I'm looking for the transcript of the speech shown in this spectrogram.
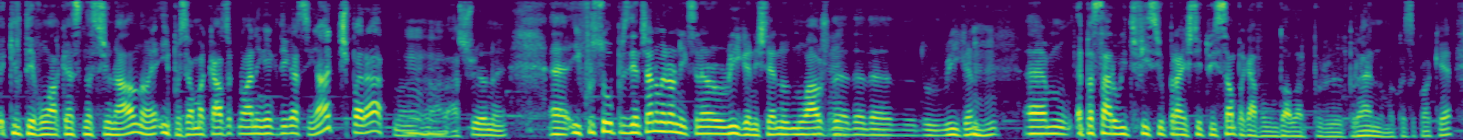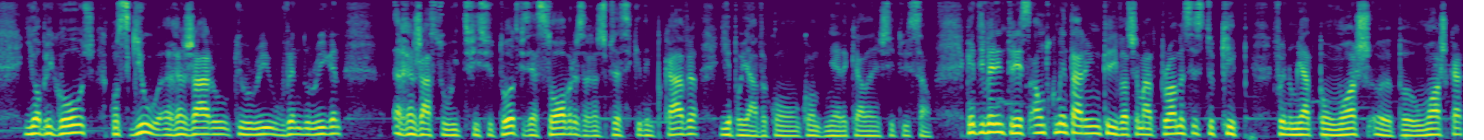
Aquilo teve um alcance nacional, não é? E depois é uma causa que não há ninguém que diga assim, ah, que disparate, não é? Acho eu, não é? Ah, e forçou o presidente, já não era o Nixon, era o Reagan, isto é no, no auge da- da- da- do Reagan, ahm, a passar o edifício para a instituição, pagava um dólar por, por ano, uma coisa qualquer, e obrigou-os, conseguiu arranjar o que o, o governo do Reagan arranjasse o edifício todo, fizesse obras, arranjasse fizesse aquilo impecável e apoiava com, com dinheiro aquela instituição. Quem tiver interesse, há um documentário incrível chamado Promises to Keep, que foi nomeado para um, Os- eh, para um Oscar,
